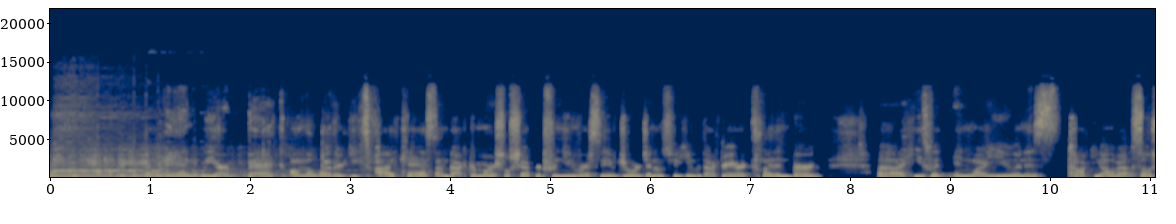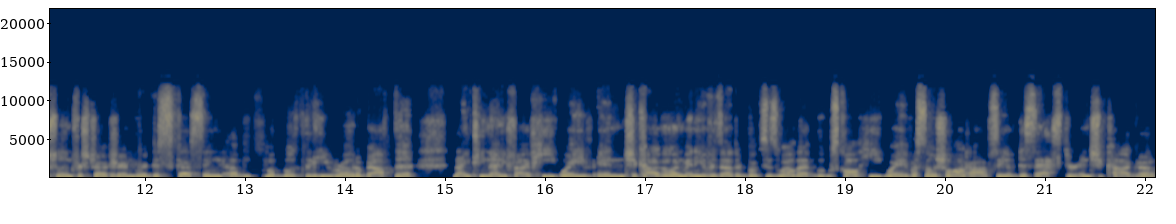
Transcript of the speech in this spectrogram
And we are back on the Weather Geeks podcast. I'm Dr. Marshall Shepard from the University of Georgia, and I'm speaking with Dr. Eric Klinenberg. Uh, he's with NYU and is talking all about social infrastructure. And we're discussing a, a, book that he wrote about the 1995 heat wave in Chicago and many of his other books as well. That book was called Heat Wave, A Social Autopsy of Disaster in Chicago.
